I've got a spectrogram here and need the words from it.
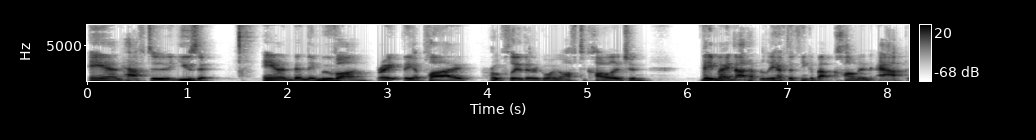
and have to use it. And then they move on, right? They apply. Hopefully they're going off to college and they might not really have to think about common app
